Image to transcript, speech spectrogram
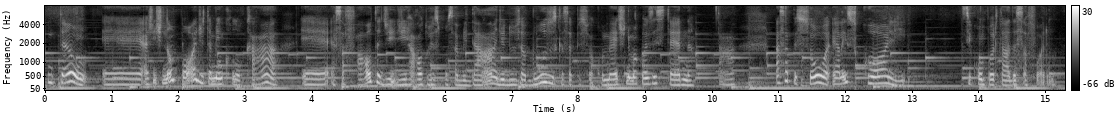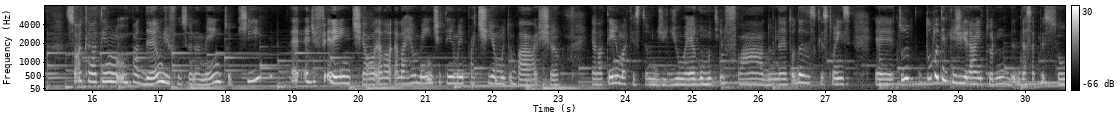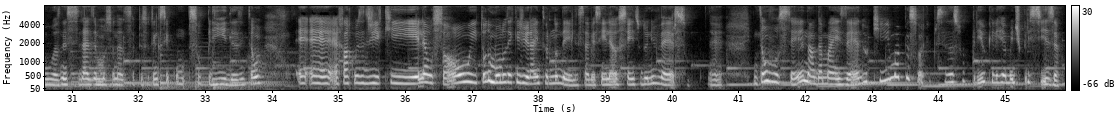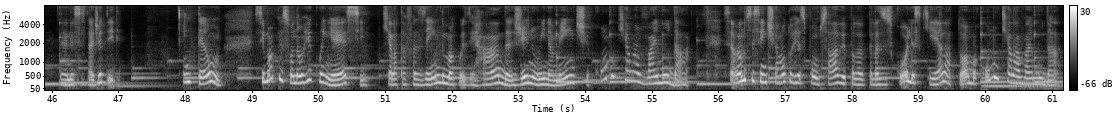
Então é, a gente não pode também colocar é, essa falta de, de autorresponsabilidade, dos abusos que essa pessoa comete numa coisa externa, tá? Essa pessoa, ela escolhe se comportar dessa forma. Só que ela tem um, padrão de funcionamento que é, é diferente, ela, ela, ela, realmente tem uma empatia muito baixa, ela tem uma questão de, de um ego muito inflado, né? Todas as questões, é, tudo, tudo tem que girar em torno dessa pessoa, as necessidades emocionais dessa pessoa têm que ser supridas. Então, é, é, é, aquela coisa de que ele é o sol e todo mundo tem que girar em torno dele, sabe? Assim, ele é o centro do universo. Né? Então você nada mais é do que uma pessoa que precisa suprir o que ele realmente precisa. né? a necessidade é dele. Então, se uma pessoa não reconhece que ela está fazendo uma coisa errada genuinamente, como que ela vai mudar? Se ela não se sente autorresponsável pela, pelas escolhas que ela toma, como que ela vai mudar?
